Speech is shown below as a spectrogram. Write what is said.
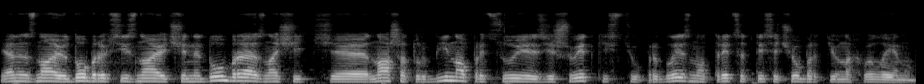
я не знаю, добре всі знають чи не добре. Значить, е, наша турбіна працює зі швидкістю приблизно 30 тисяч обертів на хвилину.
